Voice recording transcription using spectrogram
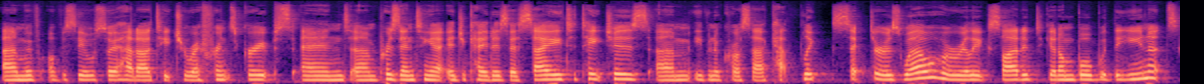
Um, we've obviously also had our teacher reference groups and um, presenting our educators' essay to teachers, um, even across our Catholic sector as well, who are really excited to get on board with the units.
